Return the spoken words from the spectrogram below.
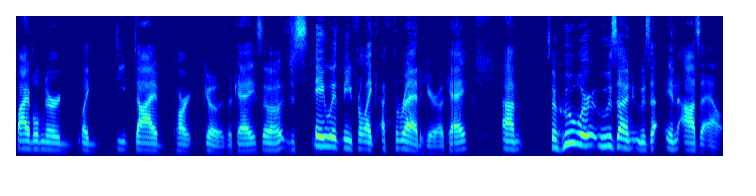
Bible nerd like deep dive part goes. Okay, so just stay with me for like a thread here. Okay, um, so who were Uzzah and Uzzah in Azael?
